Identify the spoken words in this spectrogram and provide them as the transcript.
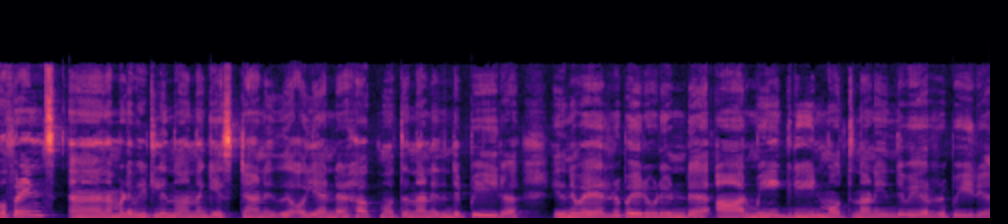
അപ്പോൾ ഫ്രണ്ട്സ് നമ്മുടെ വീട്ടിൽ നിന്ന് വന്ന ഗസ്റ്റാണിത് ഒലിയാൻഡർ ഹക്ക് മൊത്തം എന്നാണ് ഇതിന്റെ പേര്. ഇതിന് വേറൊരു പേര് കൂടി ഉണ്ട്. ആർമി ഗ്രീൻ മൊത്തം എന്നാണ് ഇതിന്റെ വേറൊരു പേര്.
